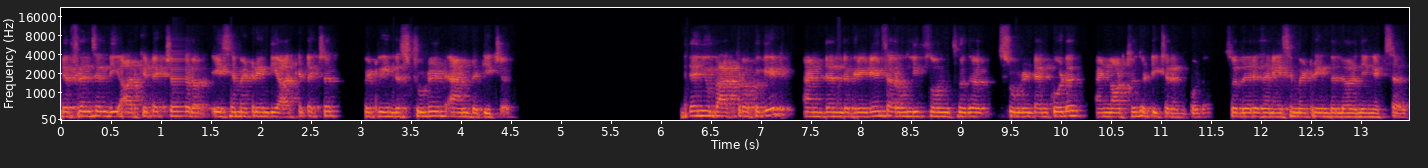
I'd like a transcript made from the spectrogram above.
difference in the architecture or asymmetry in the architecture between the student and the teacher. Then you back propagate, and then the gradients are only flowing through the student encoder and not through the teacher encoder. So there is an asymmetry in the learning itself.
